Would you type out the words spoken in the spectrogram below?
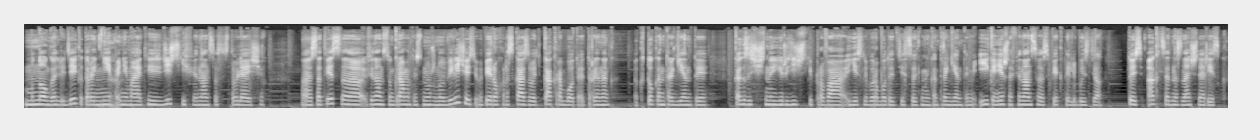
много людей, которые не да. понимают юридических финансовых составляющих. А, соответственно, финансовую грамотность нужно увеличивать. Во-первых, рассказывать, как работает рынок, кто контрагенты, как защищены юридические права, если вы работаете с этими контрагентами, и, конечно, финансовые аспекты любых сделок. То есть акция однозначно риск.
